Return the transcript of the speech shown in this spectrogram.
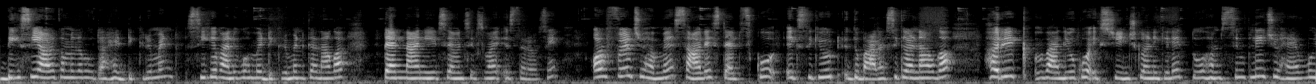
D C R का मतलब होता है डिक्रीमेंट सी के वैल्यू को हमें डिक्रीमेंट करना होगा. Ten nine eight seven six five इस तरह से. और फिर जो हमें सारे स्टेप्स को एग्जीक्यूट दोबारा से करना होगा, हर एक वैल्यू को एक्सचेंज करने के लिए तो हम सिंपली जो है वो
